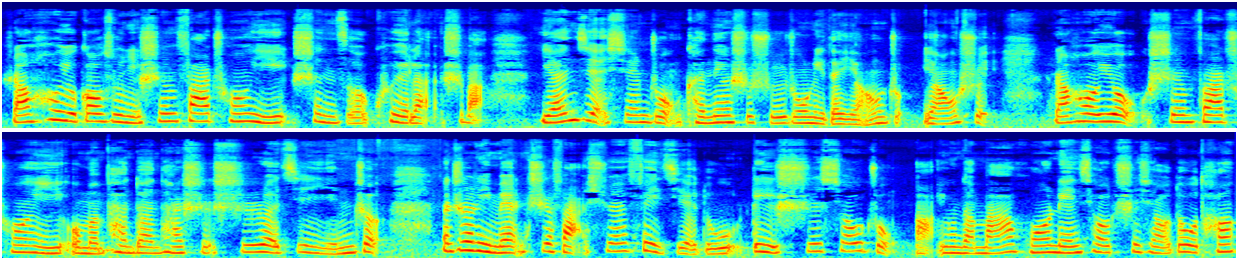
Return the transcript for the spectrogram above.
然后又告诉你身发疮痍，甚则溃烂，是吧？眼睑先肿，肯定是水肿里的阳肿阳水，然后又身发疮痍，我们判断它是湿热浸淫症。那这里面治法宣肺解毒，利湿消肿啊，用的麻黄连翘赤小豆汤，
